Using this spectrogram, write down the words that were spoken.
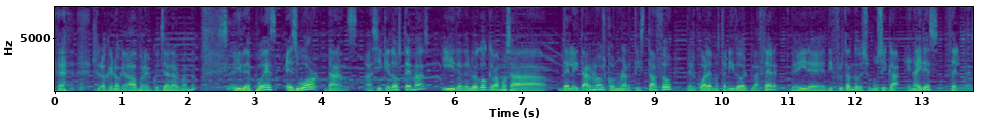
lo que no quedaba por escuchar, Armando. Y después Sword Dance. Así que dos temas y desde luego que vamos a deleitarnos con un artistazo del cual hemos tenido el placer de ir eh, disfrutando de su música en aires celtas.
